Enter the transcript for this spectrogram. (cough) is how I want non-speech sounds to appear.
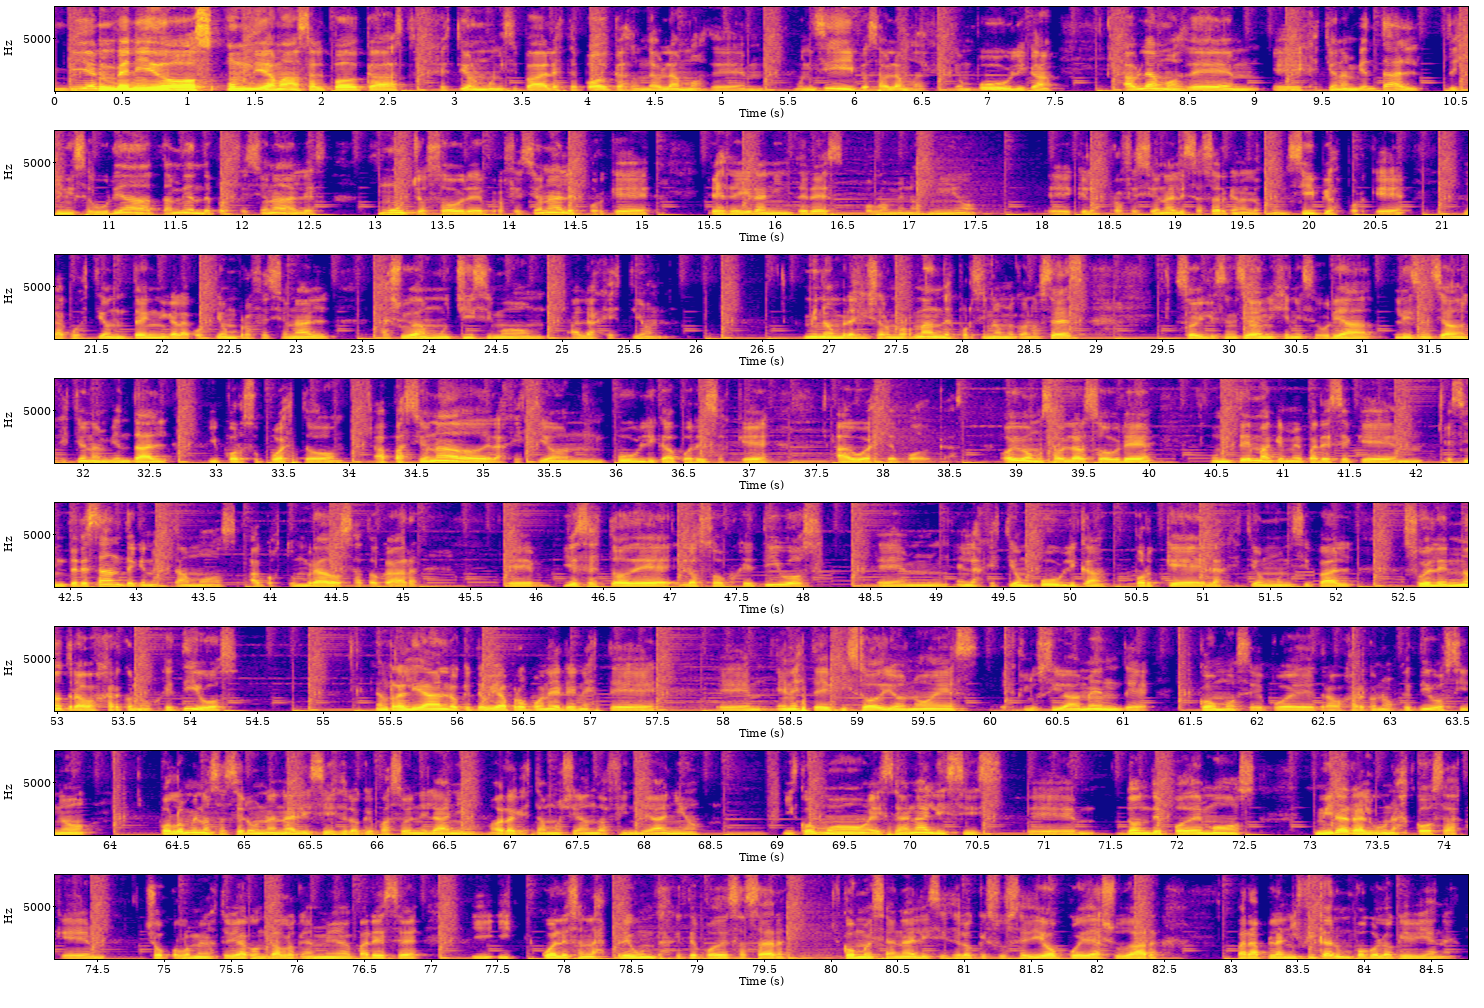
Bienvenidos un día más al podcast Gestión Municipal, este podcast donde hablamos de municipios, hablamos de gestión pública, hablamos de eh, gestión ambiental, de higiene y seguridad, también de profesionales, mucho sobre profesionales porque es de gran interés, por lo menos mío, eh, que los profesionales se acerquen a los municipios porque la cuestión técnica, la cuestión profesional ayuda muchísimo a la gestión. Mi nombre es Guillermo Hernández, por si no me conoces. Soy licenciado en Higiene y Seguridad, licenciado en Gestión Ambiental y por supuesto apasionado de la gestión pública, por eso es que hago este podcast. Hoy vamos a hablar sobre un tema que me parece que mm, es interesante, que no estamos acostumbrados a tocar, eh, y es esto de los objetivos em, en la gestión pública, por qué la gestión municipal suele no trabajar con objetivos. En realidad lo que te voy a proponer en este eh, en este episodio no es exclusivamente cómo se puede trabajar con objetivos, sino por lo menos hacer un análisis de lo que pasó en el año, ahora que estamos llegando a fin de año, y cómo ese análisis, eh, donde podemos mirar algunas cosas que yo por lo menos te voy a contar lo que a mí me parece y, y cuáles son las preguntas que te podés hacer, cómo ese análisis de lo que sucedió puede ayudar para planificar un poco lo que viene.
